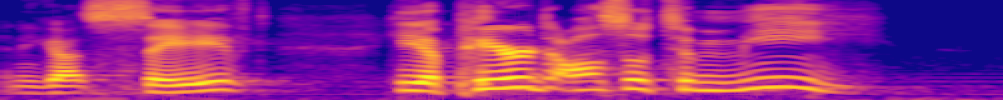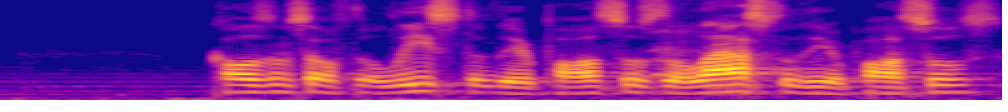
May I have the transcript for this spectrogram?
and he got saved, he appeared also to me. Calls himself the least of the apostles, the last of the apostles.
